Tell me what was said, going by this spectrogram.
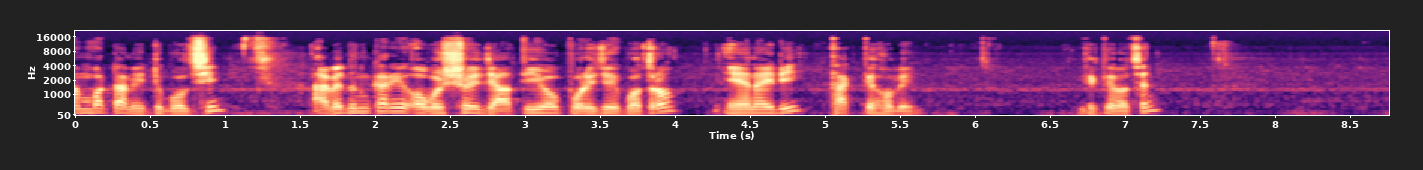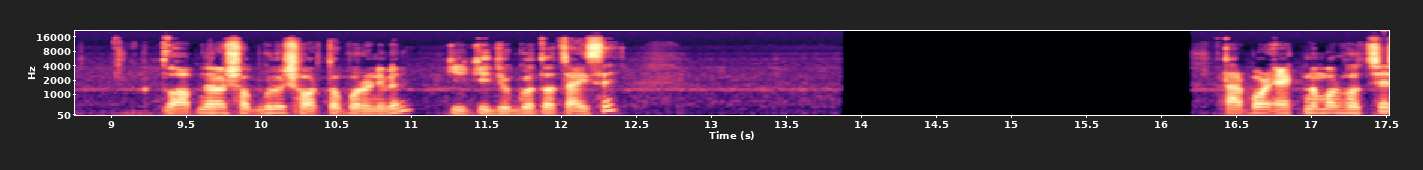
নাম্বারটা আমি একটু বলছি, আবেদনকারী অবশ্যই জাতীয় পরিচয়পত্র, এনআইডি থাকতে হবে। দেখতে পাচ্ছেন? তো আপনারা সবগুলো শর্ত পড়ে নেবেন, কি কি যোগ্যতা চাইছে। তারপর এক নম্বর হচ্ছে,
